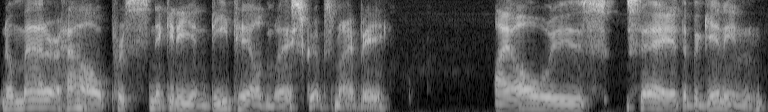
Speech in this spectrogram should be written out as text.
no matter how persnickety and detailed my scripts might be, I always say at the beginning,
